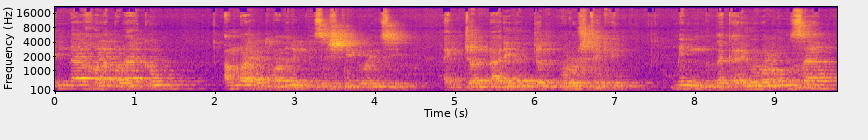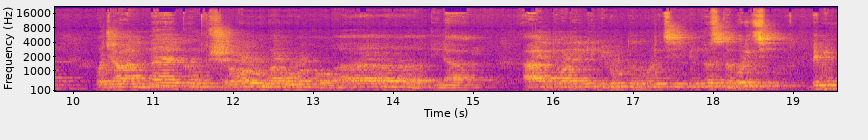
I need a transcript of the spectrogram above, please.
ইন্না খলাকনাকুম আমরা তোমাদেরকে সৃষ্টি করেছি একজন নারী, একজন পুরুষ থেকে। মিন যাকারি ওয়া উনসা ওয়া জাআলনাকুম শুউবান ওয়া ইলা আর তোমাদেরকে বিভক্ত করেছি, বিন্যস্ত করেছি। বিভিন্ন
